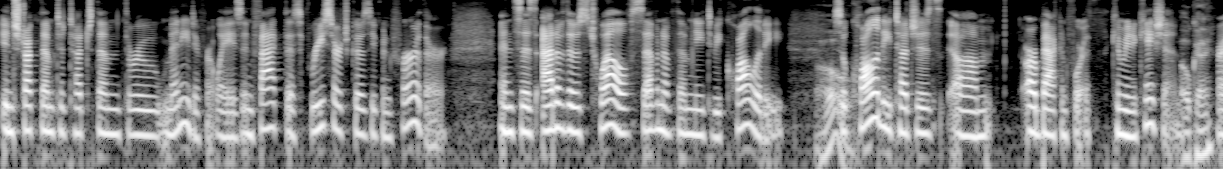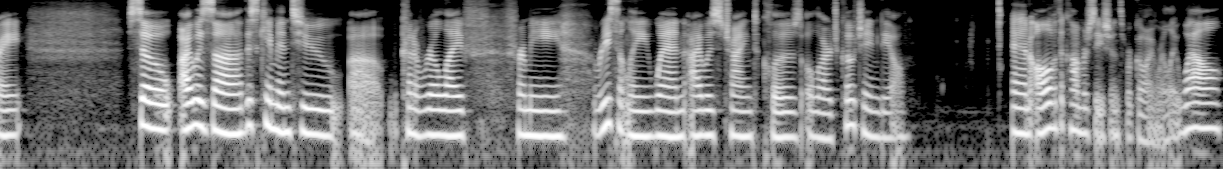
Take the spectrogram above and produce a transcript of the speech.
instruct them to touch them through many different ways. In fact, this research goes even further and says out of those 12, seven of them need to be quality. Oh. So quality touches um, are back and forth communication. Okay. Right. So I was, uh, this came into uh, kind of real life for me recently when I was trying to close a large coaching deal. And all of the conversations were going really well.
